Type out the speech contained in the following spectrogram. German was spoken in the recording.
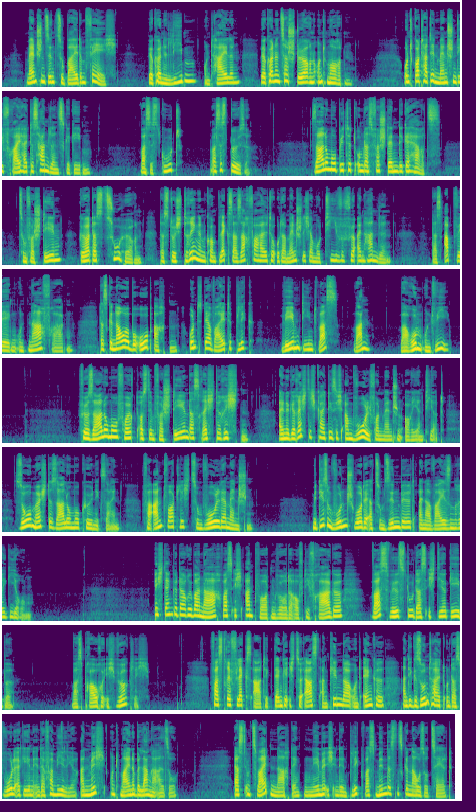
Menschen sind zu beidem fähig. Wir können lieben und heilen, wir können zerstören und morden. Und Gott hat den Menschen die Freiheit des Handelns gegeben. Was ist gut, was ist böse? Salomo bittet um das verständige Herz. Zum Verstehen gehört das Zuhören, das Durchdringen komplexer Sachverhalte oder menschlicher Motive für ein Handeln, das Abwägen und Nachfragen, das genaue Beobachten und der weite Blick, wem dient was, wann, warum und wie. Für Salomo folgt aus dem Verstehen das rechte Richten, eine Gerechtigkeit, die sich am Wohl von Menschen orientiert. So möchte Salomo König sein, verantwortlich zum Wohl der Menschen. Mit diesem Wunsch wurde er zum Sinnbild einer weisen Regierung. Ich denke darüber nach, was ich antworten würde auf die Frage, was willst du, dass ich dir gebe? Was brauche ich wirklich? Fast reflexartig denke ich zuerst an Kinder und Enkel, an die Gesundheit und das Wohlergehen in der Familie, an mich und meine Belange also. Erst im zweiten Nachdenken nehme ich in den Blick, was mindestens genauso zählt.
